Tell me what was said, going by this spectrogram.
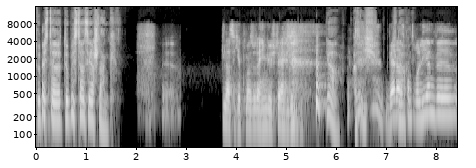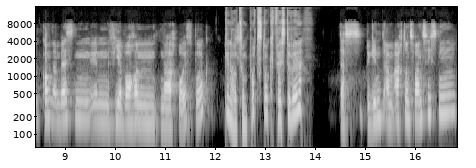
Du bist da, du bist da sehr schlank. Lasse ich jetzt mal so dahingestellt. Ja, also ich. Wer das kontrollieren will, kommt am besten in vier Wochen nach Wolfsburg. Genau, zum Potsdok Festival. Das beginnt am 28.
